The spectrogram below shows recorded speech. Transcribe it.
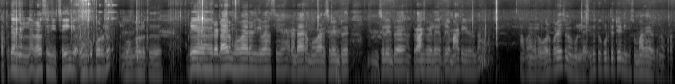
கற்றுக்காங்கல்ல வேலை செஞ்சு செய்யுங்க. உங்கள் பொருள் உங்களுக்கு இப்படியே ரெண்டாயிரம் மூவாயிரம் நீங்கள் வேலை செய்ய ரெண்டாயிரம் மூவாயிரம் சிலிண்ட்ரு சிலிண்ட்ரு கிராங்கு வீலு இப்படியே மாற்றிக்கிட்டு இருந்தால் அப்புறம் இதில் ஒரு பிரயோஜனமும் இல்லை. இதுக்கு கொடுத்துட்டே நீங்கள் சும்மா தான் இருக்கணும் அப்புறம்.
